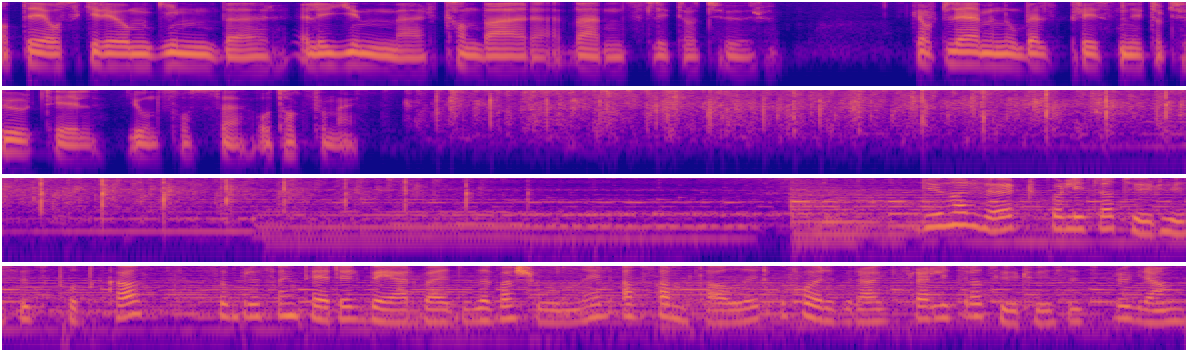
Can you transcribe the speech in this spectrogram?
at det å skrive om Gimber eller Gymmer kan være verdenslitteratur. Gratulerer med nobelprisen litteratur til Jon Fosse, og takk for meg. Du har hørt på Litteraturhusets podkast, som presenterer bearbeidede versjoner av samtaler og foredrag fra Litteraturhusets program.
